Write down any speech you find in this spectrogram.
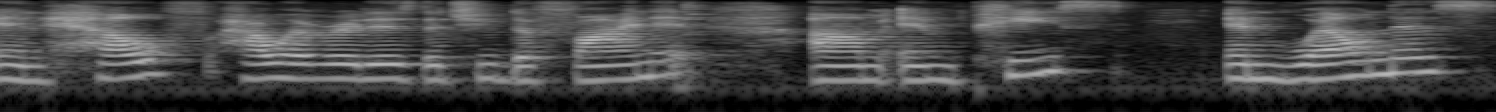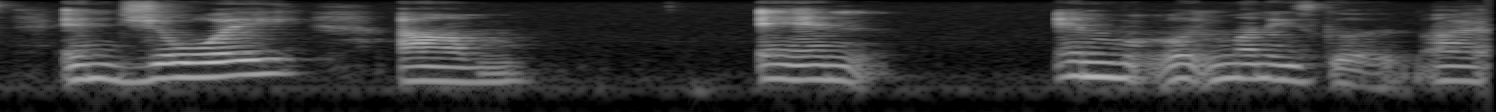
in health, however it is that you define it, um, in peace, in wellness, in joy, um, and and money's good. I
